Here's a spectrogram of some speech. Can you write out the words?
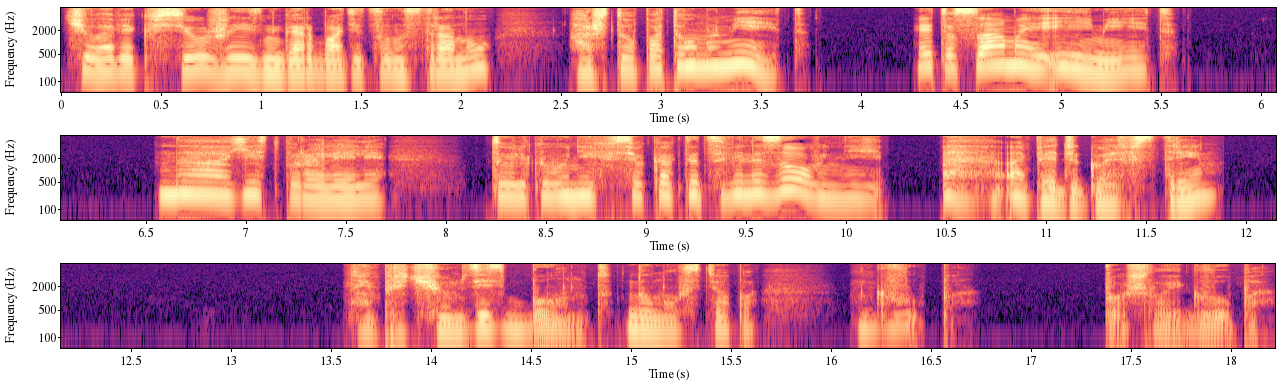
Человек всю жизнь горбатится на страну, а что потом имеет? Это самое и имеет. Да, есть параллели. Только у них все как-то цивилизованнее. Опять же, гольфстрим. «Ну и при чем здесь Бонд?» — думал Степа. «Глупо. Пошло и глупо.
